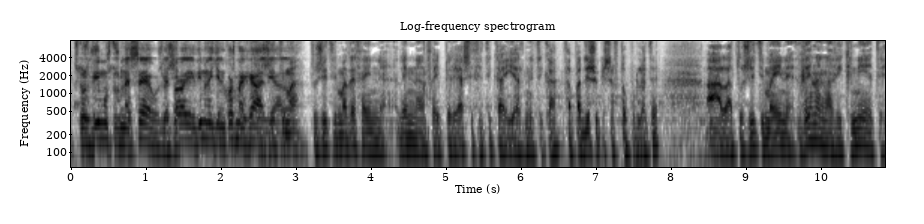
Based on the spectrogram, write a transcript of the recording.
Στους Δήμους, του μεσαίους, γιατί τώρα η Δήμη είναι γενικώς μεγάλη. Το ζήτημα, αλλά... το ζήτημα δεν, θα είναι, δεν είναι αν θα επηρεάσει θετικά ή αρνητικά. Θα απαντήσω και σε αυτό που λέτε. Αλλά το ζήτημα είναι δεν αναδεικνύεται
